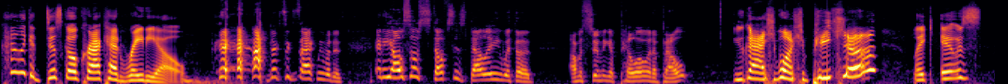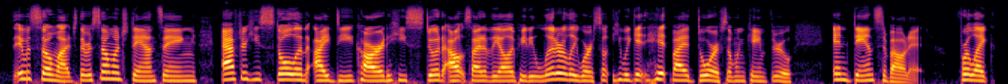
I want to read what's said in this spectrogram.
Kind of like a disco crackhead radio. That's exactly what it is. And he also stuffs his belly with a, I'm assuming a pillow and a belt. You guys want some pizza? Like it was it was so much. There was so much dancing. After he stole an ID card, he stood outside of the LAPD literally where so he would get hit by a door if someone came through and danced about it for like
